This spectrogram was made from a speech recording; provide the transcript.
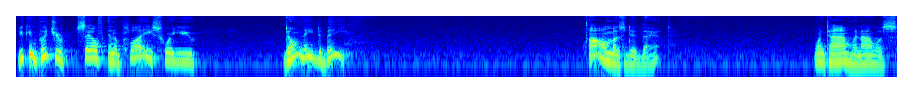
You can put yourself in a place where you don't need to be. I almost did that. One time when I was,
